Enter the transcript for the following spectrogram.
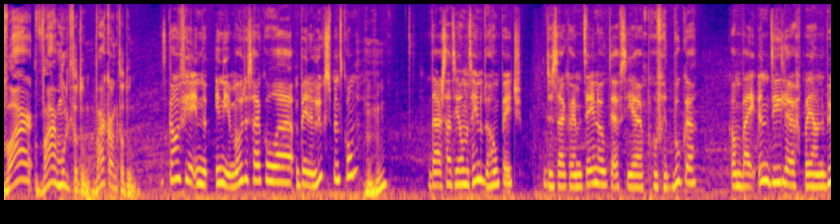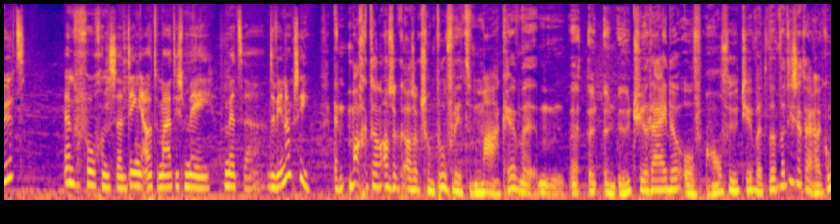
Waar, waar moet ik dat doen? Waar kan ik dat doen? Dat kan via indianmotorcyclebenelux.com. Mm -hmm. Daar staat hij al meteen op de homepage. Dus daar kan je meteen ook de FTR proefrit boeken. Kan bij een dealer bij jou in de buurt. En vervolgens uh, ding je automatisch mee met uh, de winactie. En mag ik dan, als ik, als ik zo'n proefrit maak, hè, een, een, uurtje rijden of een half uurtje? Wat, wat, wat is het eigenlijk? Hoe,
